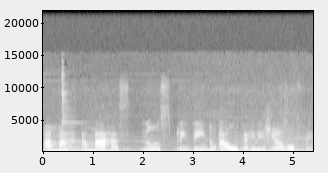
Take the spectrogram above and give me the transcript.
amar, amarras nos prendendo a outra religião ou fé.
